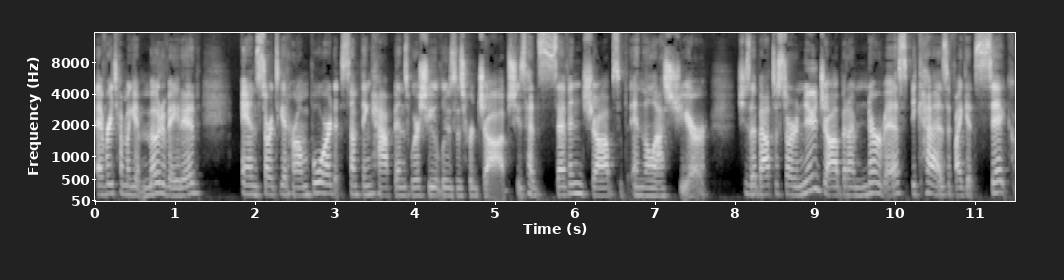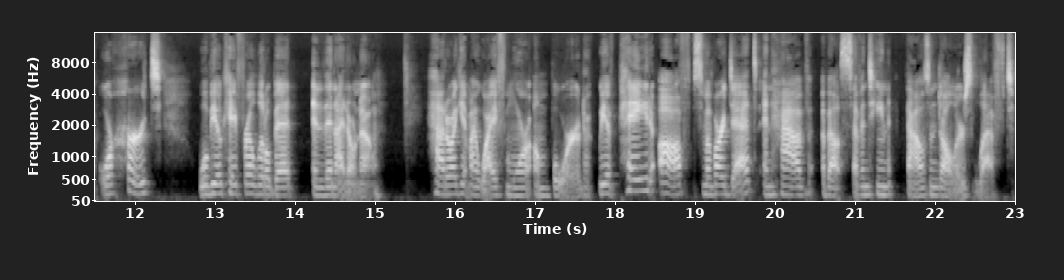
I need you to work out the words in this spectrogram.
Every time I get motivated, and start to get her on board, something happens where she loses her job. She's had seven jobs within the last year. She's about to start a new job, but I'm nervous because if I get sick or hurt, we'll be okay for a little bit, and then I don't know. How do I get my wife more on board? We have paid off some of our debt and have about $17,000 left.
